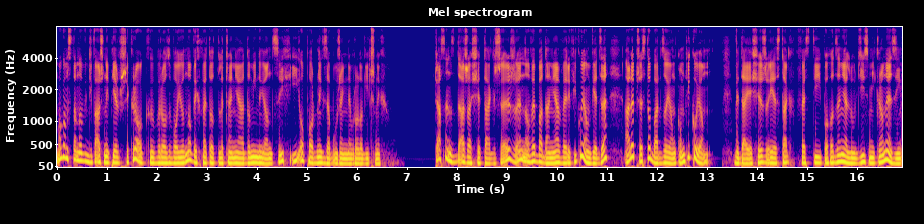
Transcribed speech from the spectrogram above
mogą stanowić ważny pierwszy krok w rozwoju nowych metod leczenia dominujących i opornych zaburzeń neurologicznych. Czasem zdarza się także, że nowe badania weryfikują wiedzę, ale przez to bardzo ją komplikują. Wydaje się, że jest tak w kwestii pochodzenia ludzi z Mikronezji,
